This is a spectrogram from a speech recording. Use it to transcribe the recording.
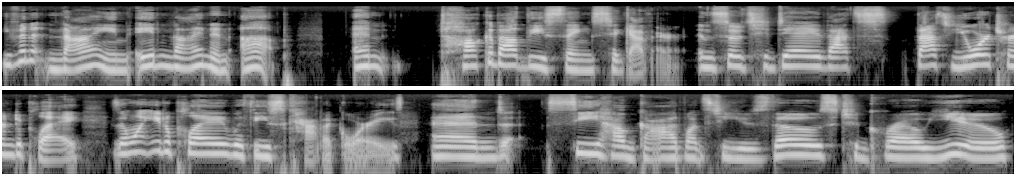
even at nine eight and nine and up and talk about these things together. And so today that's that's your turn to play is i want you to play with these categories and see how god wants to use those to grow you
